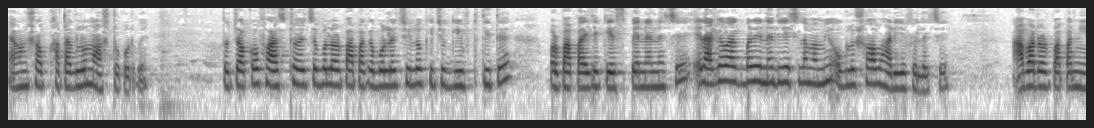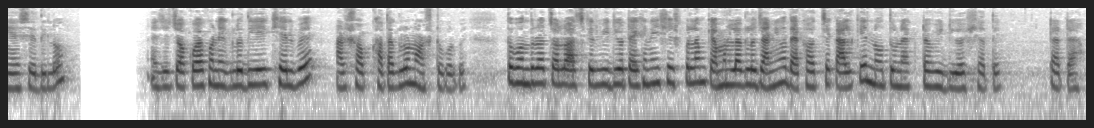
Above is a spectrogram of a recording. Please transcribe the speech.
এখন সব খাতাগুলো নষ্ট করবে। তো চকো ফার্স্ট হয়েছে বলে ওর পাপাকে বলেছিল কিছু গিফট দিতে। ওর পাপা এই যে কেস পেন এনেছে। এর আগেও একবার এনে দিয়েছিলাম আমি, ওগুলো সব হারিয়ে ফেলেছে। আবার ওর পাপা নিয়ে এসে দিল। এই যে চকো এখন এগুলো দিয়েই খেলবে আর সব খাতাগুলো নষ্ট করবে। তো বন্ধুরা, চলো আজকের ভিডিওটা এখানেই শেষ করলাম। কেমন লাগল জানিও। দেখা হচ্ছে কালকে নতুন একটা ভিডিওর সাথে। টাটা।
